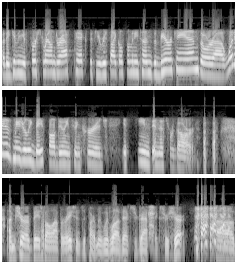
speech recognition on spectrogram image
are they giving you first round draft picks if you recycle so many tons of beer cans? Or uh, what is Major League Baseball doing to encourage its teams in this regard? I'm sure our baseball operations department would love extra draft picks for sure. um,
